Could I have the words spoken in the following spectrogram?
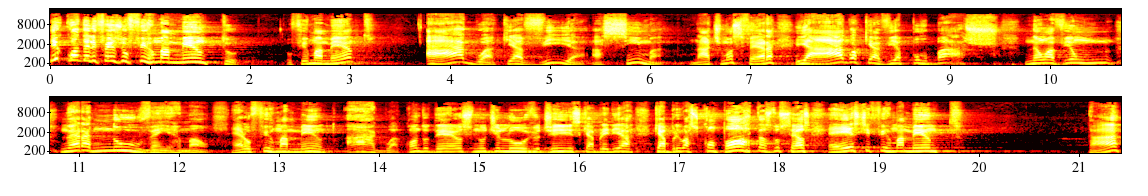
E quando ele fez o firmamento, o firmamento, a água que havia acima na atmosfera e a água que havia por baixo. Não havia um, não era nuvem, irmão, era o firmamento, água. Quando Deus no dilúvio diz que abriria, que abriu as comportas dos céus, é este firmamento tá?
